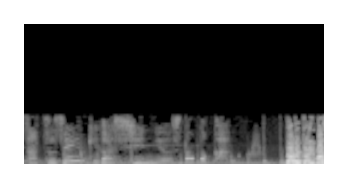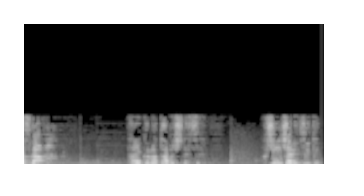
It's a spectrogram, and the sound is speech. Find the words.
殺人鬼が侵入したとか。誰かいますか体育の田淵です。不審者について。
